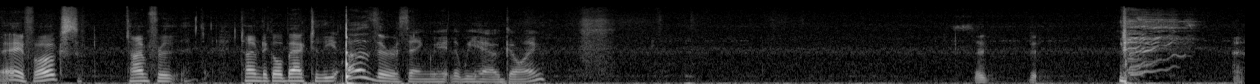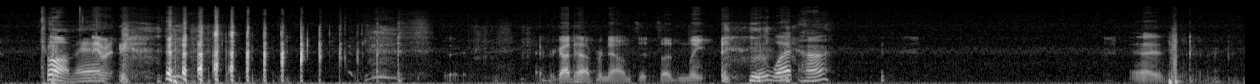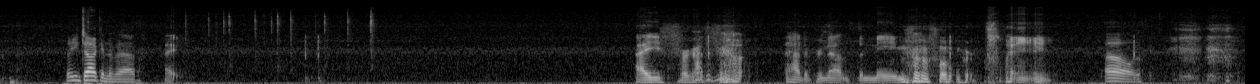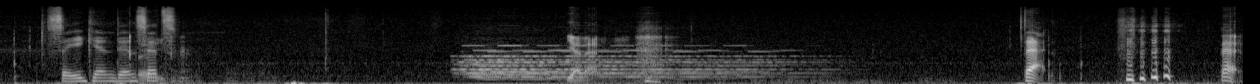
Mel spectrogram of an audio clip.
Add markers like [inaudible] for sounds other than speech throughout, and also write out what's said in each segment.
Hey, folks. Time for time to go back to the other thing we, that we have going. It- [laughs] Come on, man. [laughs] I forgot how to pronounce it suddenly. Who, what? Huh? [laughs] Uh, What are you talking about? I forgot to how [laughs] to pronounce the name [laughs] of what we're playing. Oh. Seiken Densetsu? Yeah, that. That. [laughs] That.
